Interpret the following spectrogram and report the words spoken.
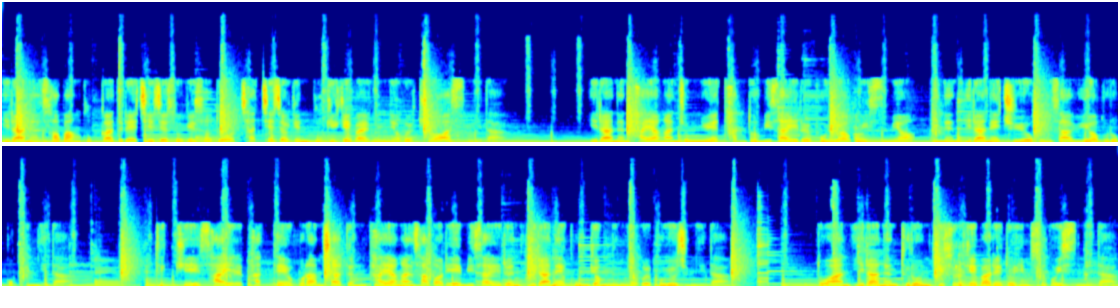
이란은 서방 국가들의 제재 속에서도 자체적인 무기 개발 능력을 키워왔습니다. 이란은 다양한 종류의 탄도 미사일을 보유하고 있으며 이는 이란의 주요 군사 위협으로 꼽힙니다. 특히 4.1 파테, 호람샤 등 다양한 사거리의 미사일은 이란의 공격 능력을 보여줍니다. 또한 이란은 드론 기술 개발에도 힘쓰고 있습니다.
